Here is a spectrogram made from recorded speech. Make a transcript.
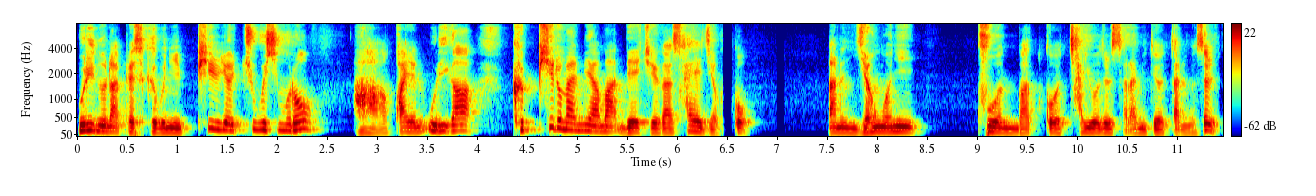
우리 눈앞에서 그분이 피 흘려 죽으심으로 아, 과연 우리가 그 피로 말미암아 내 죄가 사해졌고 나는 영원히 구원받고 자유 얻을 사람이 되었다는 것을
